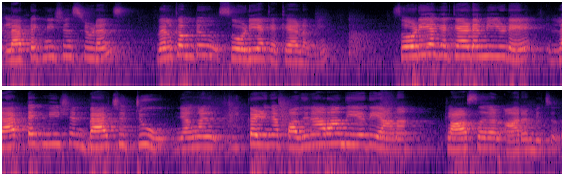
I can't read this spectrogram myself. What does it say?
Technician students welcome to Zodiac Academy Zodiac അക്കാഡമിയുടെ ലാബ് ടെക്നീഷ്യൻ ബാച്ച് ടു ഞങ്ങൾ ഇക്കഴിഞ്ഞ പതിനാറാം തീയതിയാണ് ക്ലാസ്സുകൾ ആരംഭിച്ചത്.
